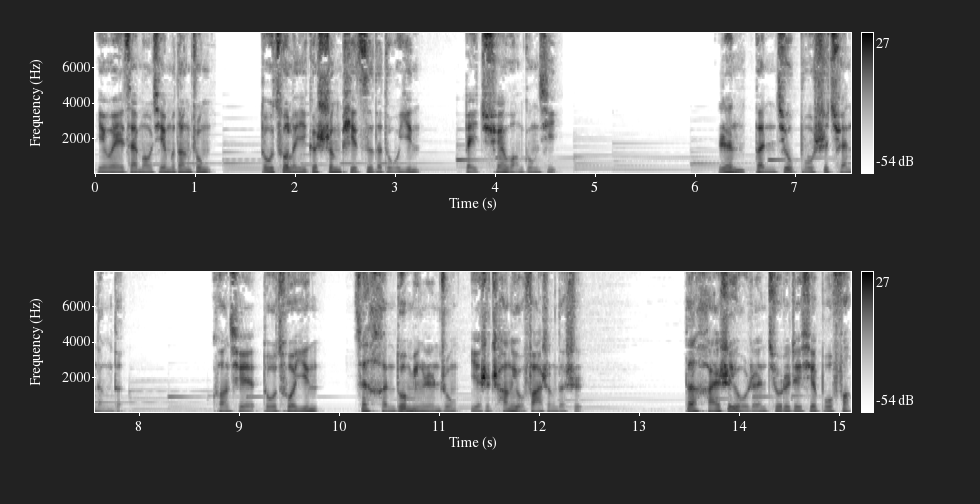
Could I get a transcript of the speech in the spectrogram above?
因为在某节目当中读错了一个生僻字的读音。被全网攻击。人本就不是全能的，况且读错音在很多名人中也是常有发生的事。但还是有人揪着这些不放。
